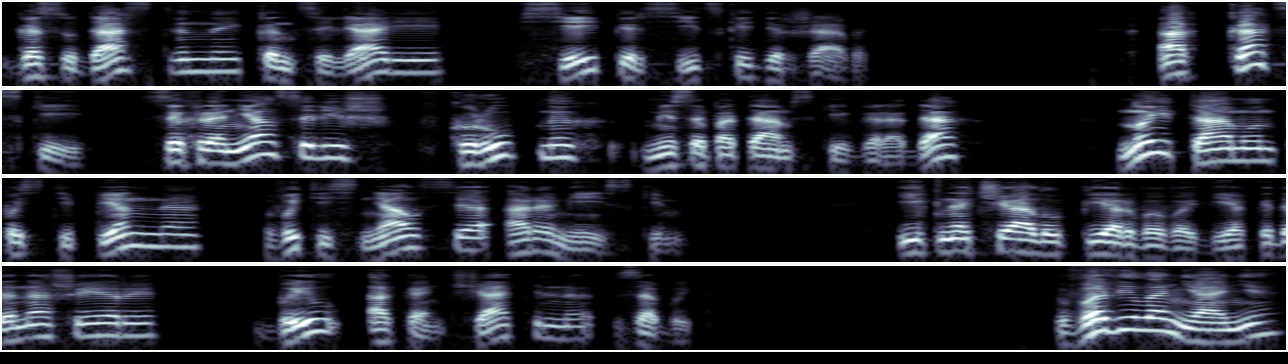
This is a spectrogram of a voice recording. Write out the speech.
государственной канцелярии всей персидской державы. Аккадский сохранялся лишь в крупных месопотамских городах, но и там он постепенно вытеснялся арамейским. И к началу первого века до нашей эры был окончательно забыт. Вавилоняне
